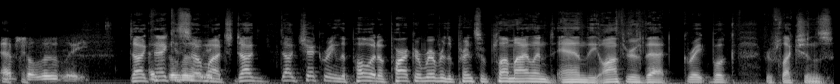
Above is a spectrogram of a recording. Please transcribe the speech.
absolutely. Doug, thank you so much. Doug Doug Chickering, the poet of Parker River, the Prince of Plum Island, and the author of that great book, Reflections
